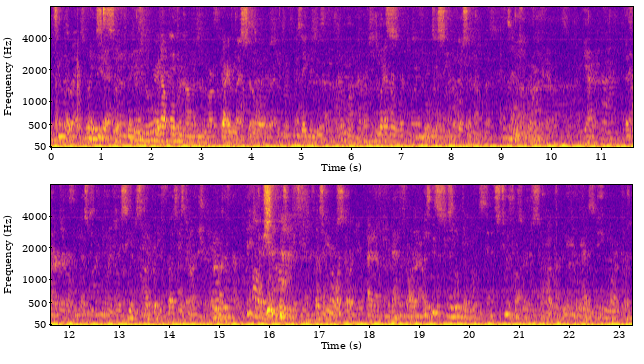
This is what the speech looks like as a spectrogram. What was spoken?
It's in the right place, it's saying there's no Without any comment in the guidelines, so. and they can do it. It's whatever works. We'll see, close enough. Yeah, that's our best we can do, I see it's still pretty fuzzy oh. Structure. Fuzzier, so. I don't know, that far out. And it's too far, so. You have a big barcode.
